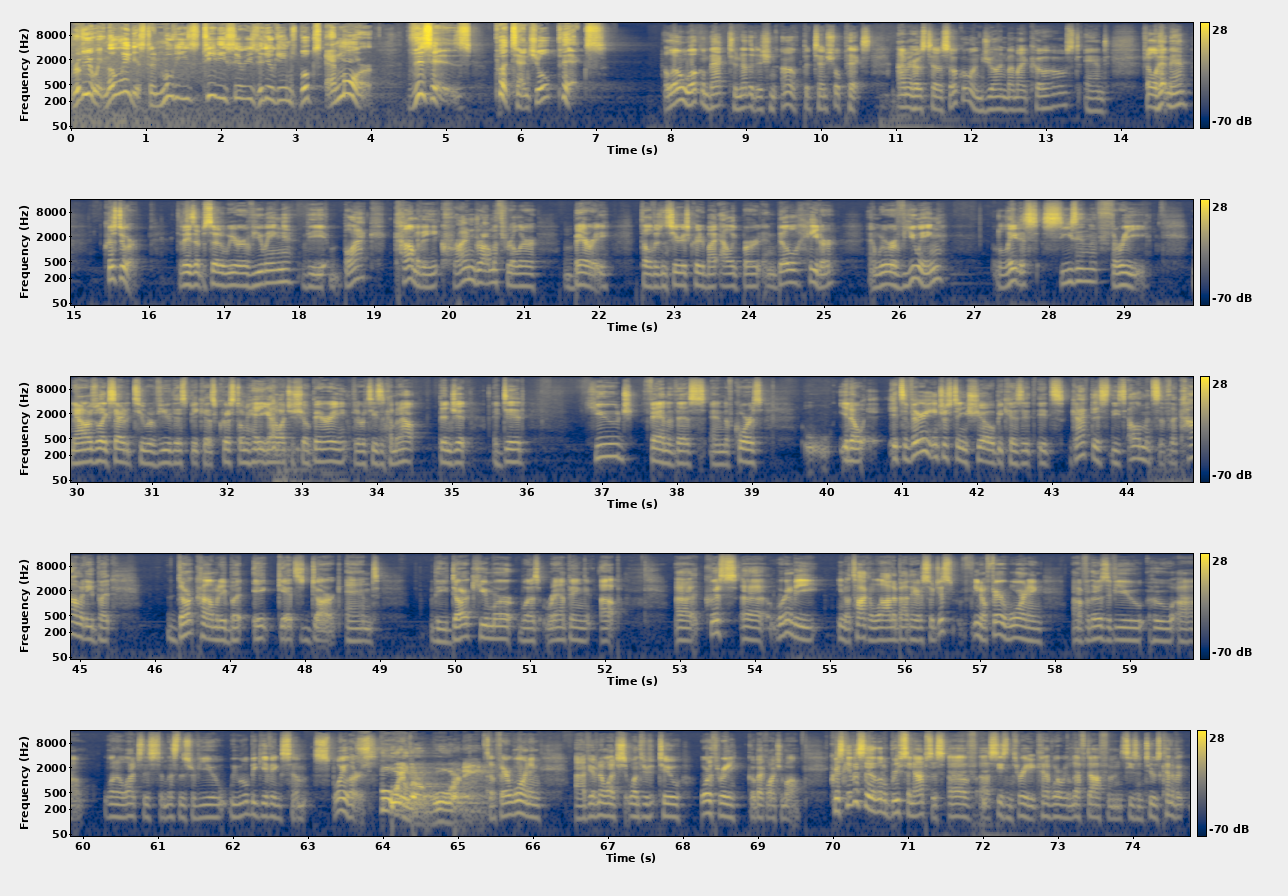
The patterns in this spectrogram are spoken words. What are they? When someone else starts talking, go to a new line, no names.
Reviewing the latest in movies, TV series, video games, books, and more. This is Potential Picks.
Hello and welcome back to another edition of Potential Picks. I'm your host Taylor Sokol and joined by my co-host and fellow hitman Chris Dewar. Today's episode we are reviewing the black comedy crime drama thriller Barry, television series created by Alec Berg and Bill Hader, and we're reviewing latest season three. Now I was really excited to review this because Chris told me, "Hey, you gotta watch the show Barry. Third season coming out. Binge it." I did. Huge fan of this, and of course, you know, it's a very interesting show because it, it's got this these elements of the comedy, but dark comedy, but it gets dark, and the dark humor was ramping up. Uh, Chris, uh, we're gonna be you know talking a lot about here, so just you know, fair warning uh, for those of you who uh, want to watch this and listen to this review, we will be giving some spoilers.
Spoiler warning.
So, fair warning. Uh, if you have not watched one through two or three, go back and watch them all. Chris, give us a little brief synopsis of uh, season three, kind of where we left off in season two. Is kind of a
